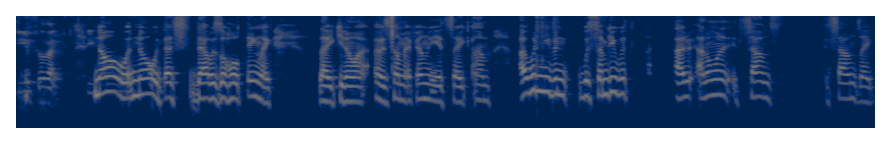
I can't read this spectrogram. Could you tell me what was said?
do you feel like you, No, no, that's that was the whole thing. Like like, you know, I, I was telling my family, it's like, um, I wouldn't even with somebody with I I don't wanna it sounds it sounds like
